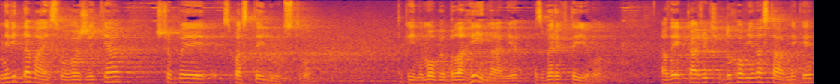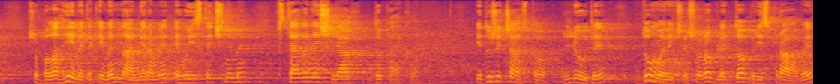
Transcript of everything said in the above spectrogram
не віддавай свого життя, щоб спасти людство. Такий, немов би, благий намір зберегти його. Але, як кажуть духовні наставники, що благими такими намірами егоїстичними встелений шлях до пекла. І дуже часто люди, думаючи, що роблять добрі справи,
